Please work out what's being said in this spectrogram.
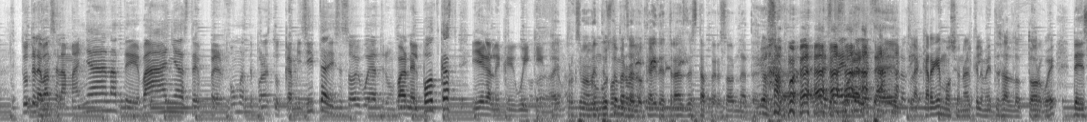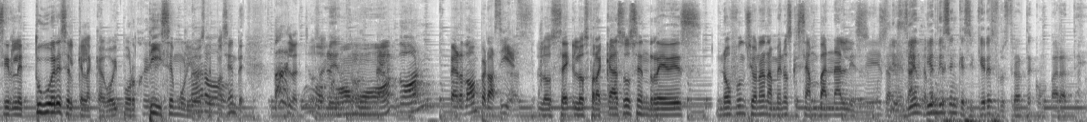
Sea, tú te levantas en la mañana, te bañas, te perfumas, te pones tu camisita, dices hoy voy a triunfar en el podcast y llega el Wiki Wiki. Ay, próximamente gusto fotos me de lo que hay detrás de esta persona. te que- la carga emocional que le metes al doctor, güey, de decirle tú eres el que la cagó y por ti se murió claro. este paciente. O sea, ¿Cómo? Perdón, perdón, pero así es. Los, los fracasos en redes no funcionan a menos que sean banales. Sí, O sea, sí. Bien, bien dicen que si quieres frustrarte, compárate.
